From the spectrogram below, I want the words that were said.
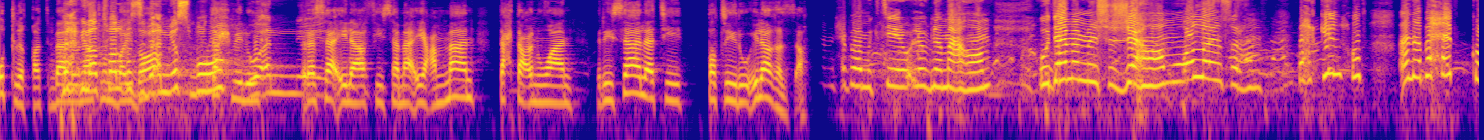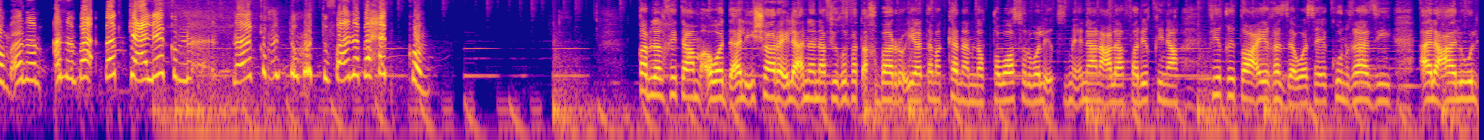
أطلقت بالونات بيضاء بأن يصبروا تحمل وأن... رسائل في سماء عمان تحت عنوان رسالة تطير إلى غزة. بنحبهم كثير وقلوبنا معهم ودائما بنشجعهم والله ينصرهم. بحكي لهم أنا بحبكم أنا أنا ببكي عليكم لانكم أنتم متوا فأنا بحبكم. قبل الختام أود الإشارة إلى أننا في غرفة أخبار رؤيا تمكنا من التواصل والاطمئنان على فريقنا في قطاع غزة وسيكون غازي العالول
